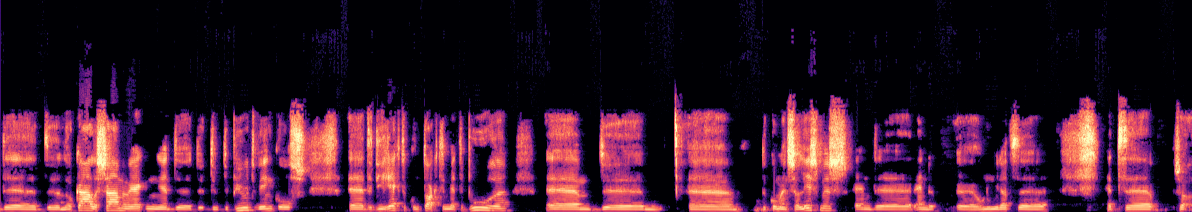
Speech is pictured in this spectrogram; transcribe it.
de, de lokale samenwerkingen, de, de, de, buurtwinkels, uh, de directe contacten met de boeren, ehm, de, de commensalismes en, de, en de, hoe noem je dat, het, zo,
